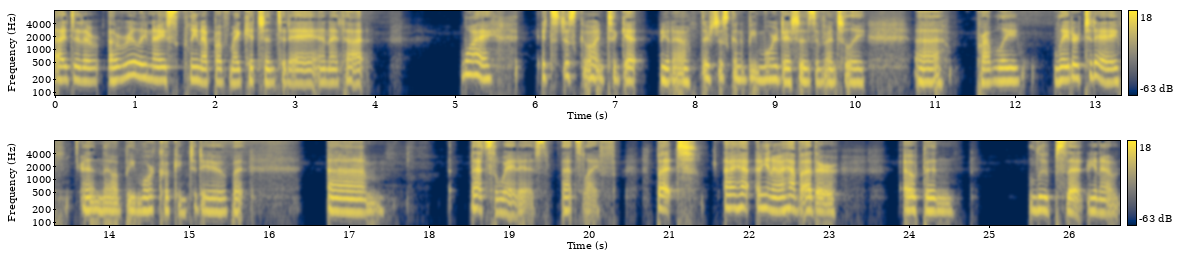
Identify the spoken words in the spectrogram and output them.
I did a, a really nice cleanup of my kitchen today, and I thought, why? It's just going to get you know, there's just going to be more dishes eventually, uh, probably later today, and there'll be more cooking to do. But um, that's the way it is. That's life. But I have, you know, I have other open loops that you know,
